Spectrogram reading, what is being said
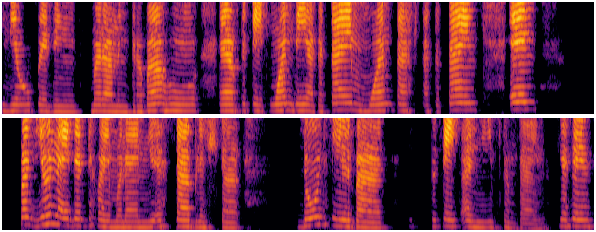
hindi ako pwedeng maraming trabaho, I have to take one day at a time, one task at a time, and pag yun na-identify mo na and you establish that, don't feel bad to take a leave sometimes. Kasi,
